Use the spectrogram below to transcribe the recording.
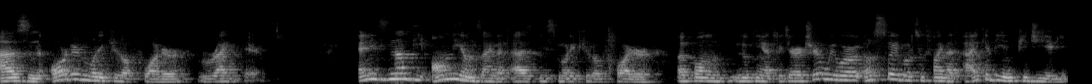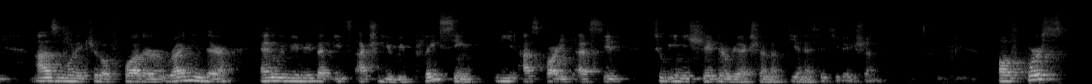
has an ordered molecule of water right there. And it's not the only enzyme that has this molecule of water. Upon looking at literature, we were also able to find that IKB and PGAB has a molecule of water right in there. And we believe that it's actually replacing the aspartic acid to initiate the reaction of DNA acetylation. Of course,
